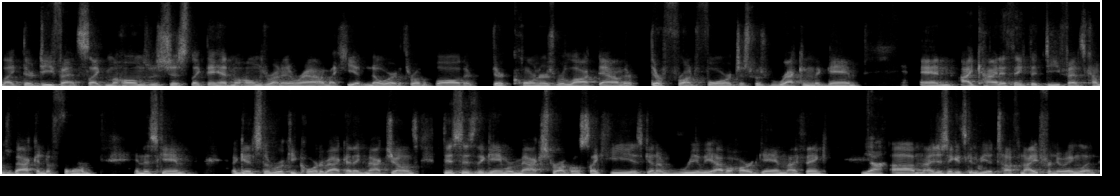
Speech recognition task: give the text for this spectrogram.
like their defense, like Mahomes was just like they had Mahomes running around, like he had nowhere to throw the ball. Their their corners were locked down. Their their front four just was wrecking the game. And I kind of think the defense comes back into form in this game against the rookie quarterback. I think Mac Jones. This is the game where Mac struggles. Like he is going to really have a hard game. I think. Yeah. Um, I just think it's going to be a tough night for New England,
